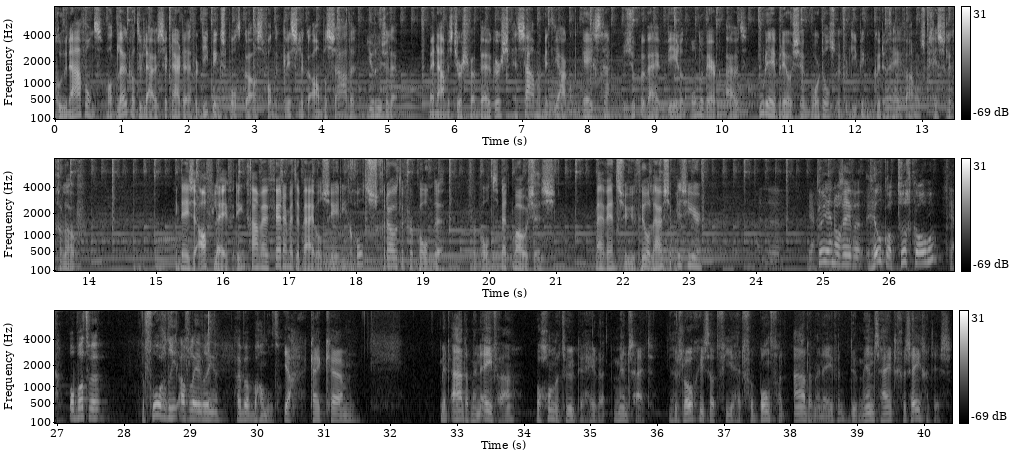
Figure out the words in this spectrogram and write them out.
Goedenavond, wat leuk dat u luistert naar de verdiepingspodcast van de Christelijke Ambassade Jeruzalem. Mijn naam is Joshua Beukers en samen met Jacob Keegstra zoeken wij weer een onderwerp uit hoe de Hebreeuwse wortels een verdieping kunnen geven aan ons christelijk geloof. In deze aflevering gaan wij verder met de Bijbelserie Gods grote verbonden, verbond met Mozes. Wij wensen u veel luisterplezier. En, eh, Kun jij nog even heel kort terugkomen Ja. op wat we de vorige drie afleveringen hebben behandeld? Ja, kijk, ehm, met Adam en Eva begon natuurlijk de hele mensheid. Ja. Dus logisch dat via het verbond van Adam en Eva de mensheid gezegend is.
